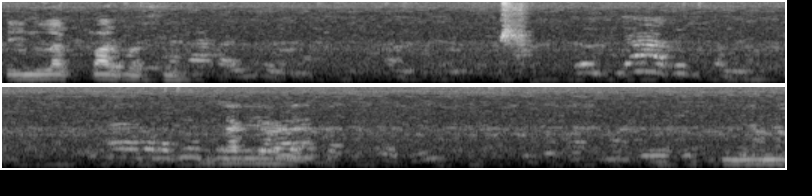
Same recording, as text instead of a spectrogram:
তিন লাখ পার পার্সেন্ট আমরা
